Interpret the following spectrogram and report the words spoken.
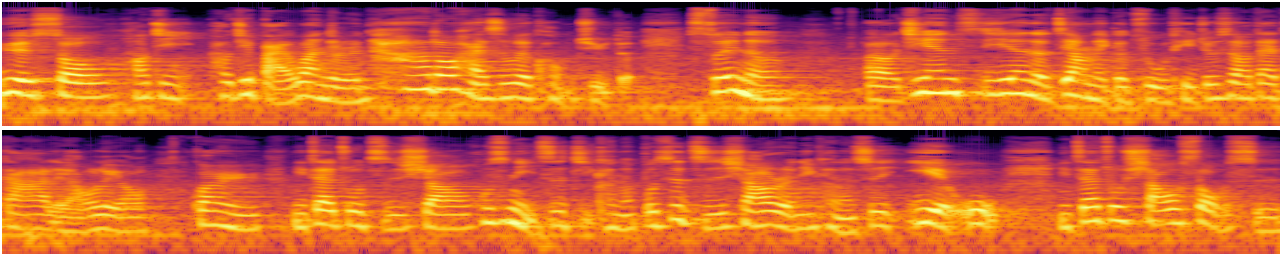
月收好几好几百万的人，他都还是会恐惧的。所以呢，呃，今天今天的这样的一个主题，就是要带大家聊聊关于你在做直销，或是你自己可能不是直销人，你可能是业务，你在做销售时，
